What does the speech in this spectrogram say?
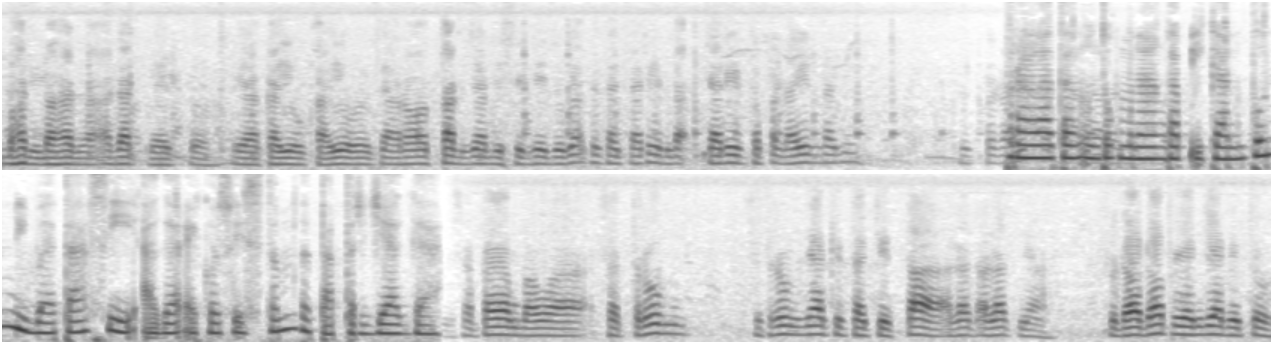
bahan-bahan adatnya itu. Ya kayu-kayu rotan ya di sini juga kita cari. Tidak cari tempat lain lagi Peralatan untuk menangkap ikan pun dibatasi agar ekosistem tetap terjaga. Siapa yang bawa setrum, setrumnya kita cita alat-alatnya. Sudah ada perjanjian itu.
